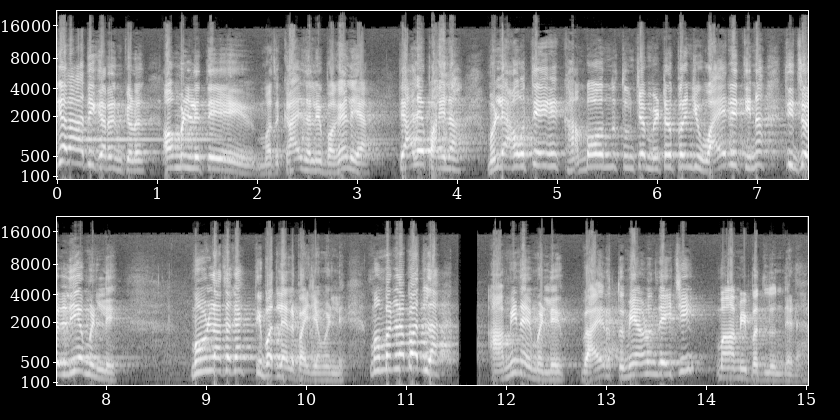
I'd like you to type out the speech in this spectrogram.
गेला अधिकाऱ्यांकडं. अहो म्हणले ते माझं काय झाले बघायला या. ते आले पाहायला. म्हणले अहो ते खांबावरनं तुमच्या मीटरपर्यंत जी वायर येते ना ती जळली आहे म्हणले. मग म्हणलं आता काय? ती बदलायला पाहिजे म्हणले. मग म्हणलं बदला. आम्ही नाही म्हणले. वायर तुम्ही आणून द्यायची मग आम्ही बदलून देणार.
